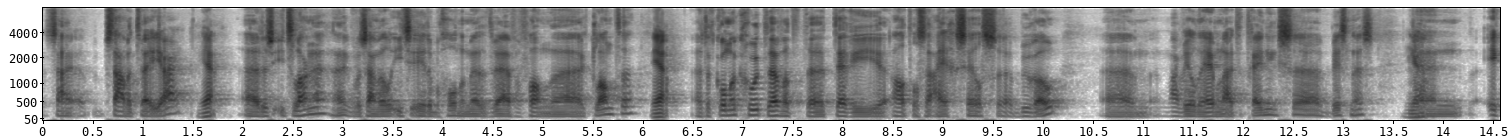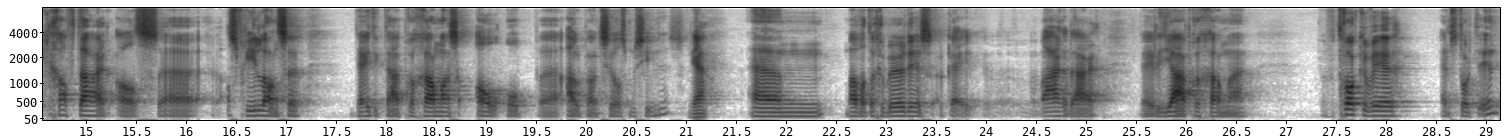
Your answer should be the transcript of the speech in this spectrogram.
zijn, bestaan we twee jaar. Ja, dus iets langer. Hè. We zijn wel iets eerder begonnen met het werven van klanten. ja, dat kon ook goed, hè, want eh, Terry eh, had al zijn eigen salesbureau. Ehm, maar wilde helemaal uit de trainingsbusiness. Ja. En ik gaf daar als, eh, als freelancer, deed ik daar programma's al op eh, outbound sales machines. ja, Ehm, maar wat er gebeurde is, oké, we waren daar, deden het jaarprogramma. We vertrokken weer en stortte in.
